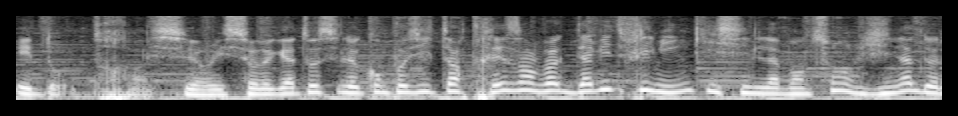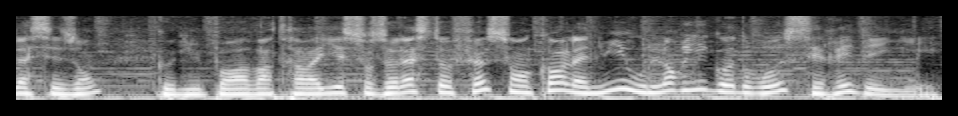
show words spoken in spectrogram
et d'autres. Cerise sur le gâteau, c'est le compositeur très en vogue David Fleming qui signe la bande-son originale de la saison, connu pour avoir travaillé sur The Last of Us ou encore la nuit où Laurier Godreau s'est réveillé.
